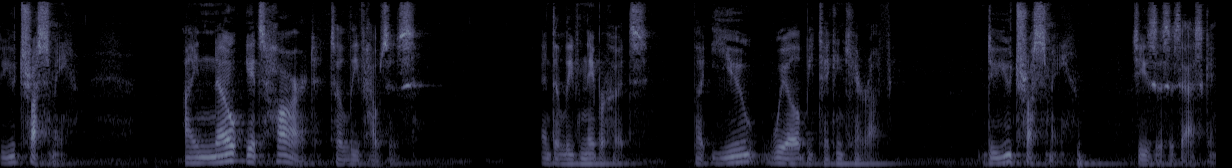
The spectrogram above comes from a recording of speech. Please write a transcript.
do you trust me? I know it's hard to leave houses and to leave neighborhoods, but you will be taken care of. Do you trust me? Jesus is asking.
